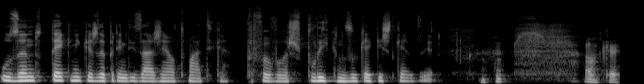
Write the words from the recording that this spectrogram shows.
usando técnicas de aprendizagem automática. Por favor, explique-nos o que é que isto quer dizer. ok.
